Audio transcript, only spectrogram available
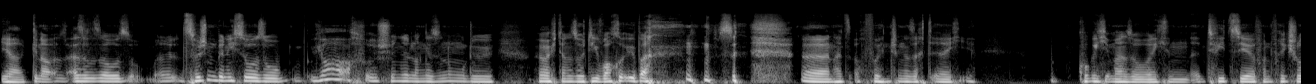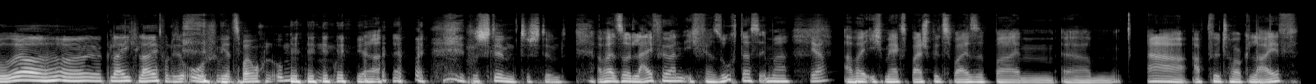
ja, genau. Also so, so inzwischen bin ich so, so, ja, ach, schöne lange Sendung, die höre ich dann so die Woche über. äh, dann hat es auch vorhin schon gesagt, äh, gucke ich immer so, wenn ich einen Tweet sehe von Freakshow, ja, äh, gleich live und ich so, oh, schon wieder zwei Wochen um. ja, das stimmt, das stimmt. Aber so live hören, ich versuche das immer, ja? aber ich merke es beispielsweise beim ähm, ah, Apfel Talk Live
